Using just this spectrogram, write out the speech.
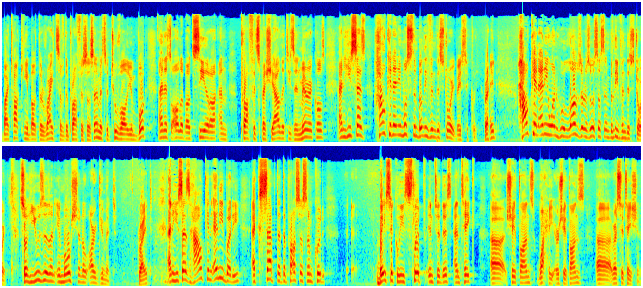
by talking about the rights of the Prophet It's a two-volume book and it's all about seerah and Prophet specialities and miracles. And he says, how can any Muslim believe in this story, basically, right? How can anyone who loves Rasulullah believe in this story? So he uses an emotional argument, right? And he says, how can anybody accept that the Prophet could uh, basically slip into this and take uh, shaitan's wahi or shaitan's uh, recitation.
